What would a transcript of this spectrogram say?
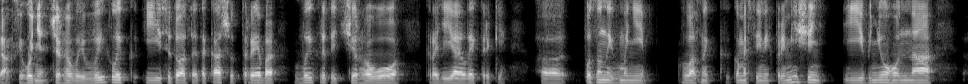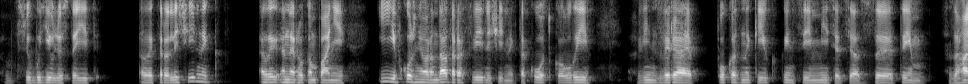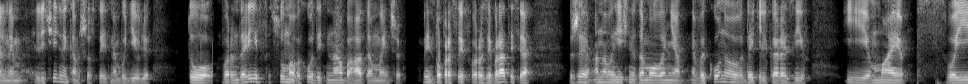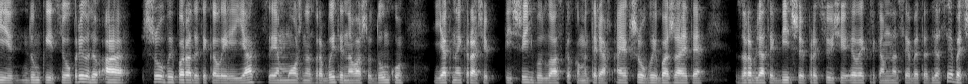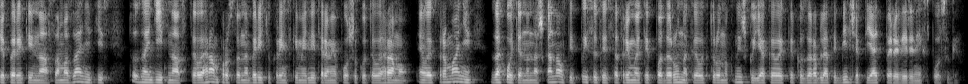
Так, сьогодні черговий виклик, і ситуація така, що треба викрити чергового крадія електрики. Е, Позвонив мені власник комерційних приміщень, і в нього на всю будівлю стоїть електролічильник енергокомпанії, і в кожного орендатора свій лічильник. Так от, коли він звіряє показники в кінці місяця з тим загальним лічильником, що стоїть на будівлі, то в орендарів сума виходить набагато менше. Він попросив розібратися, вже аналогічне замовлення виконував декілька разів і має свої думки з цього приводу. А що ви порадите, колеги, як це можна зробити, на вашу думку, як найкраще? Пишіть, будь ласка, в коментарях. А якщо ви бажаєте заробляти більше працюючи електрикам на себе та для себе, чи перейти на самозайнятість, то знайдіть нас в Телеграм, просто наберіть українськими літерами пошуку Телеграму Електромані, заходьте на наш канал, підписуйтесь, отримуйте подарунок електронну книжку, як електрику заробляти більше 5 перевірених способів.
